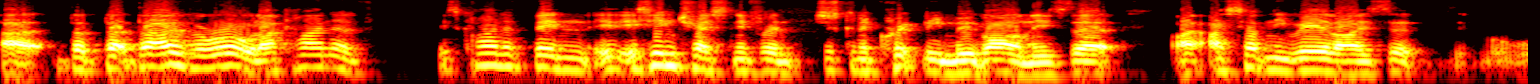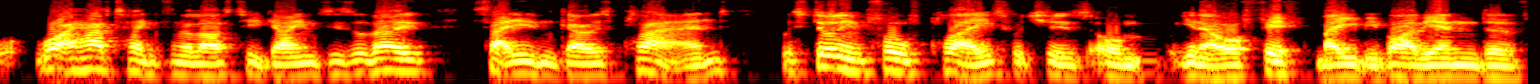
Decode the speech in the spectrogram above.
uh, but but but overall, I kind of it's kind of been it's interesting if we're just going to quickly move on is that I, I suddenly realised that what I have taken from the last two games is although Saturday didn't go as planned, we're still in fourth place, which is or you know or fifth maybe by the end of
